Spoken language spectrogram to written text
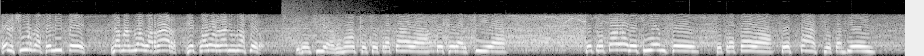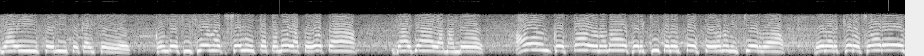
el zurdo Felipe, la mandó a guardar y Ecuador gana 1 a 0. Y decía, ¿no? Que se trataba de jerarquía, se trataba de tiempo, se trataba de espacio también. Y ahí Felipe Caicedo, con decisión absoluta, tomó la pelota, ya ya la mandó a un costado nomás, cerquita del poste de la mano izquierda del arquero Suárez,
